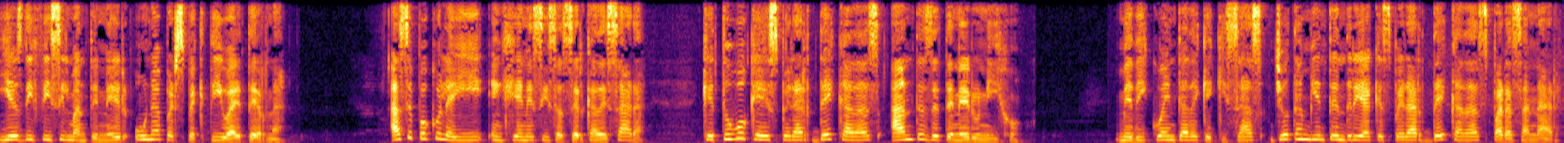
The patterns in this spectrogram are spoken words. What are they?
y es difícil mantener una perspectiva eterna. Hace poco leí en Génesis acerca de Sara, que tuvo que esperar décadas antes de tener un hijo me di cuenta de que quizás yo también tendría que esperar décadas para sanar.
